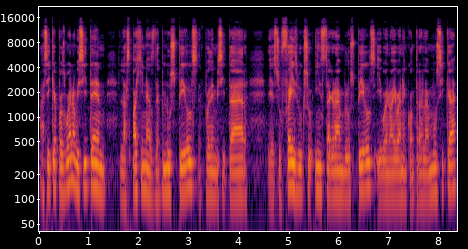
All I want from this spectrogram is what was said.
Así que, pues bueno, visiten las páginas de Blues Pills. Pueden visitar eh, su Facebook, su Instagram, Blues Pills. Y bueno, ahí van a encontrar la música.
